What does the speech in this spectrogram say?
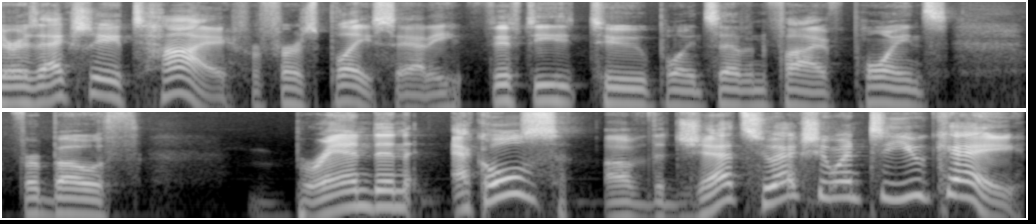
there is actually a tie for first place. Addy, fifty-two point seven five points for both Brandon Echols of the Jets, who actually went to UK.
